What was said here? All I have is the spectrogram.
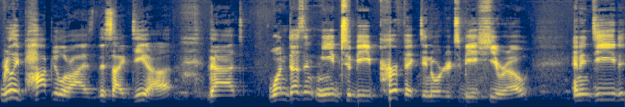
really popularized this idea that one doesn't need to be perfect in order to be a hero, and indeed,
